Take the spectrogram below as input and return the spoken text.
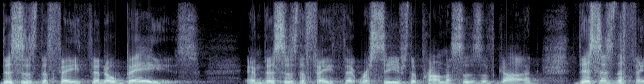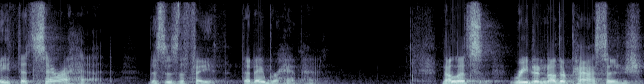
This is the faith that obeys. And this is the faith that receives the promises of God. This is the faith that Sarah had. This is the faith that Abraham had. Now let's read another passage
